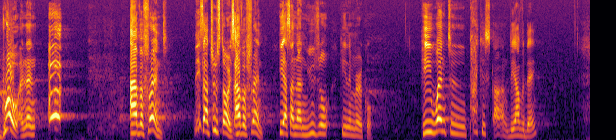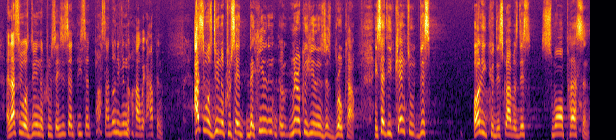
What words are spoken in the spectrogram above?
grow and then, eh. I have a friend. These are true stories. I have a friend. He has an unusual healing miracle. He went to Pakistan the other day and as he was doing the crusade, he said, he said, Pastor, I don't even know how it happened. As he was doing the crusade, the healing, the miracle healings just broke out. He said he came to this, all he could describe as this small person,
